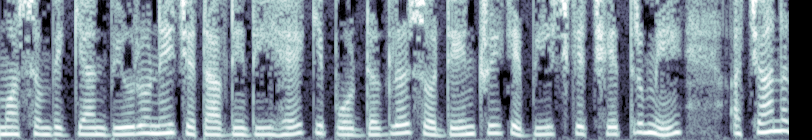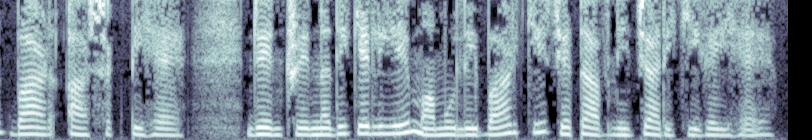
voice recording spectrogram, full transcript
मौसम विज्ञान ब्यूरो ने चेतावनी दी है कि पोर्ट डगलस और डेंट्री के बीच के क्षेत्र में अचानक बाढ़ आ सकती है। डेंट्री नदी के लिए मामूली बाढ़ की चेतावनी जारी की गई है।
